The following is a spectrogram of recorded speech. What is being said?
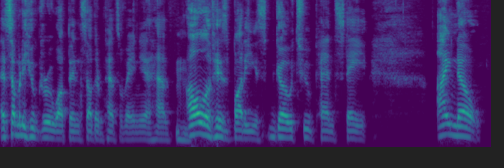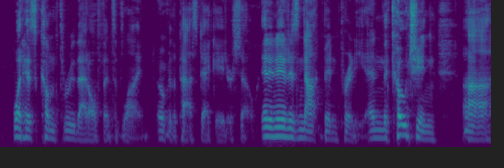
as somebody who grew up in Southern Pennsylvania, have mm-hmm. all of his buddies go to Penn State. I know what has come through that offensive line over the past decade or so, and it has not been pretty. And the coaching uh,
